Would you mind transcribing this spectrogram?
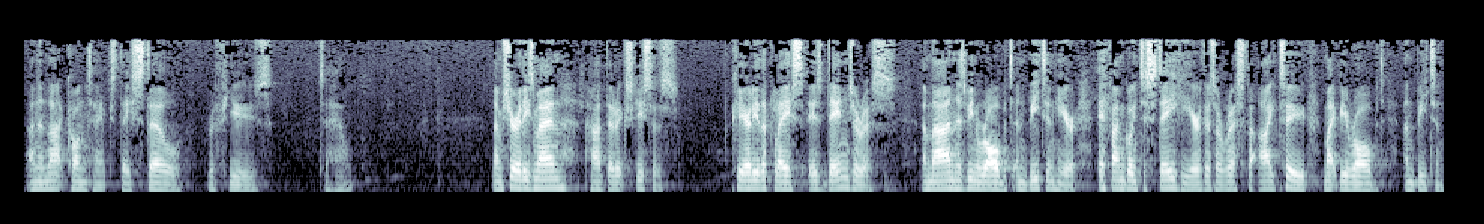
And in that context, they still refuse to help. I'm sure these men had their excuses. Clearly the place is dangerous. A man has been robbed and beaten here. If I'm going to stay here, there's a risk that I too might be robbed and beaten.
